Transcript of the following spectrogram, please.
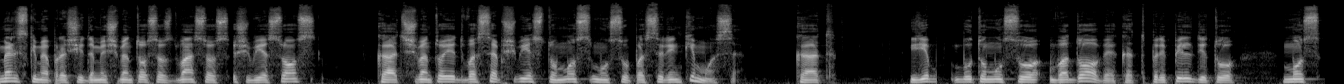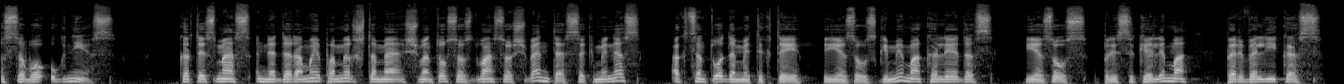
melskime prašydami šventosios dvasios šviesos, kad šventoji dvasia apšviestų mus mūsų pasirinkimuose, kad ji būtų mūsų vadovė, kad pripildytų mus savo ugnies. Kartais mes nederamai pamirštame šventosios dvasios šventę sėkmines, akcentuodami tik tai Jėzaus gimimą Kalėdas, Jėzaus prisikelimą per Velykas,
